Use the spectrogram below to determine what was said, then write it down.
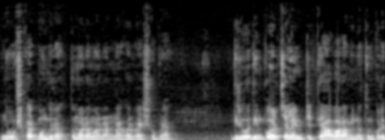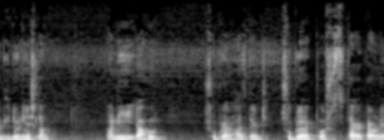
নমস্কার বন্ধুরা, তোমার আমার রান্নাঘর ভাই শুভ্রা। দীর্ঘদিন পর চ্যানেলটিতে আবার আমি নতুন করে ভিডিও নিয়ে আসলাম। আমি রাহুল, শুভ্রার হাজব্যান্ড শুভ্রা একটু অসুস্থ থাকার কারণে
